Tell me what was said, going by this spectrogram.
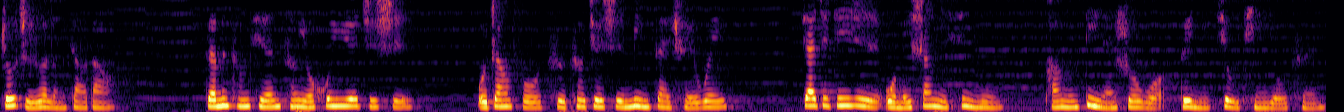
周芷若冷笑道：“咱们从前曾有婚约之事，我丈夫此刻却是命在垂危。”加之今日我没伤你性命，旁人定然说我对你旧情犹存。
